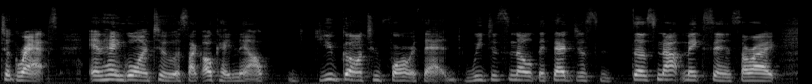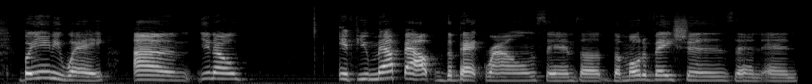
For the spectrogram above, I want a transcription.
to grasp and hang on to. It's like, okay, now you've gone too far with that. We just know that that just does not make sense, all right? But anyway, um, you know, if you map out the backgrounds and the the motivations and and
